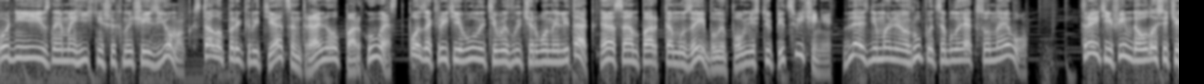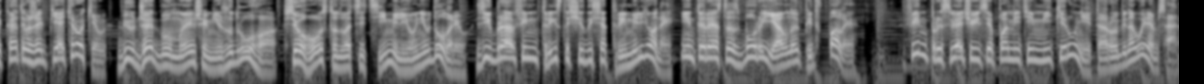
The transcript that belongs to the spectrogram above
Однією з наймагічніших ночей зйомок стало перекриття центрального парку Вест. По закритій вулиці везли червоний літак, а сам парк та музей були повністю підсвічені. Для знімальної групи це було як сон наяву. Третій фільм довелося чекати вже 5 років. Бюджет був меншим ніж у другого, всього 127 мільйонів доларів. Зібрав фільм 363 мільйони. Інтерес та збори явно підвпали. Фільм присвячується пам'яті Мікі Руні та Робіна Вільямса.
